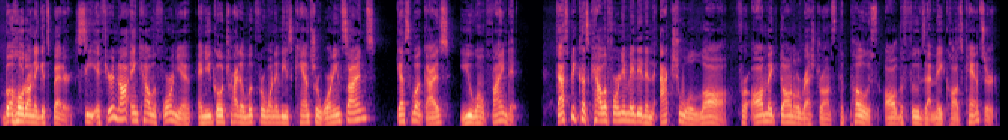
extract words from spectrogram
But hold on, it gets better. See, if you're not in California and you go try to look for one of these cancer warning signs, guess what, guys? You won't find it. That's because California made it an actual law for all McDonald's restaurants to post all the foods that may cause cancer.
